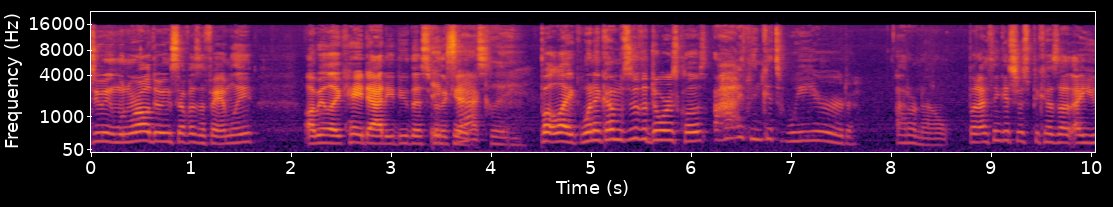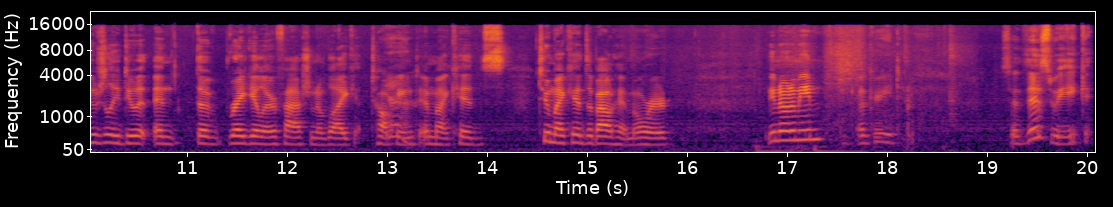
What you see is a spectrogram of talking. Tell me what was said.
doing when we're all doing stuff as a family, I'll be like, "Hey, daddy, do this for the kids." exactly. But like when it comes to the doors closed, I think it's weird. I don't know, but I think it's just because I, I usually do it in the regular fashion of like talking Yeah. to my kids to my kids about him, or you know what I mean? Agreed. So this week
